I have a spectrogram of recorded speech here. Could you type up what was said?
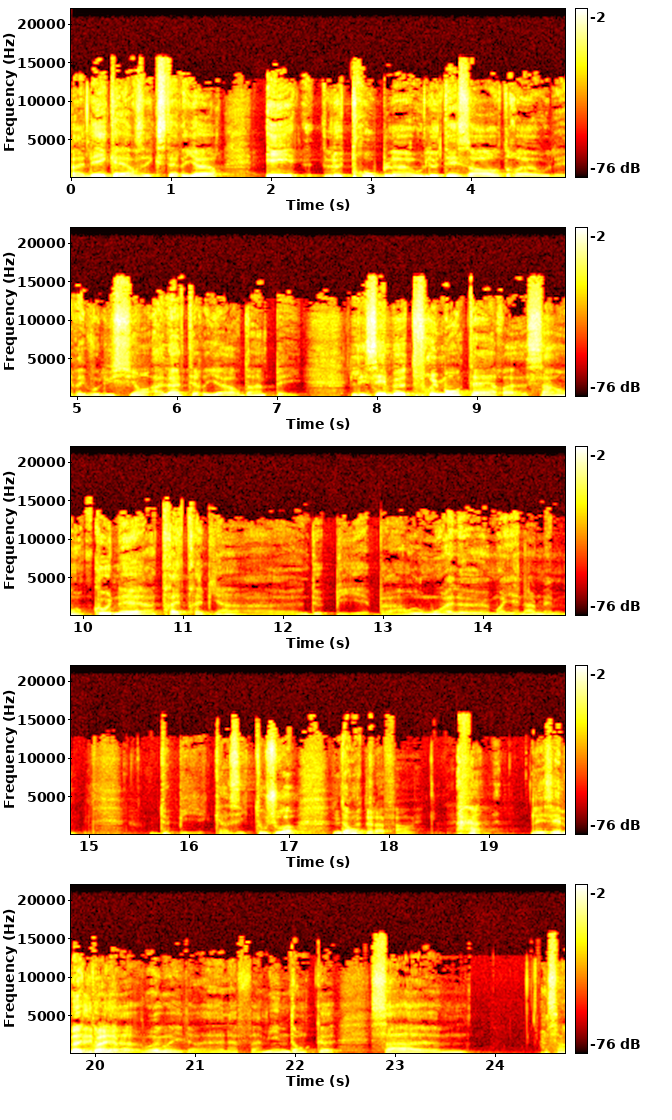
ben, les guerres extérieures et le trouble ou le désordre ou les révolutions à l'intérieur d'un pays. Les émeutes frumentaires, ça on connaît très très bien euh, depuis ben, au moins le Moyen Âge, même depuis quasi toujours. Donc, de la fin. Les émeutes, la, oui, oui, la, famine. Donc euh, ça, euh, ça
